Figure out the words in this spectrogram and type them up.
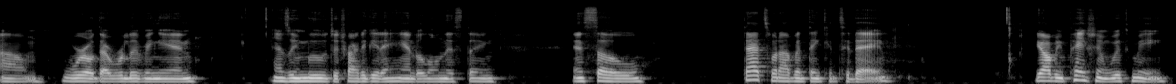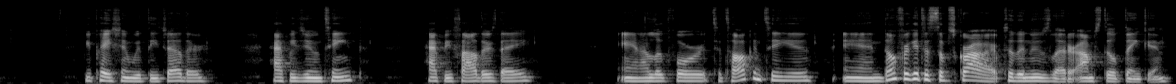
um, world that we're living in as we move to try to get a handle on this thing. And so that's what I've been thinking today. Y'all be patient with me, be patient with each other. Happy Juneteenth. Happy Father's Day. And I look forward to talking to you. And don't forget to subscribe to the newsletter. I'm still thinking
